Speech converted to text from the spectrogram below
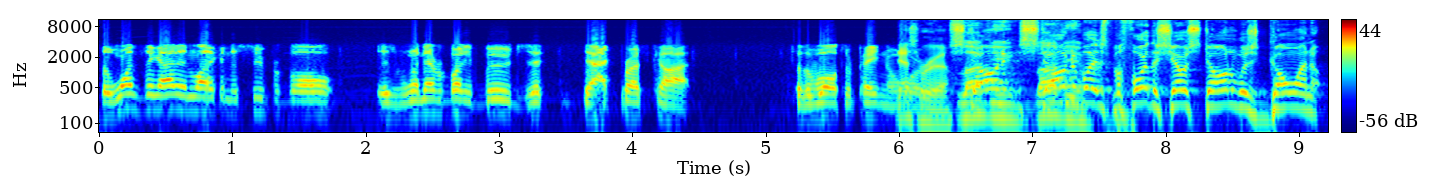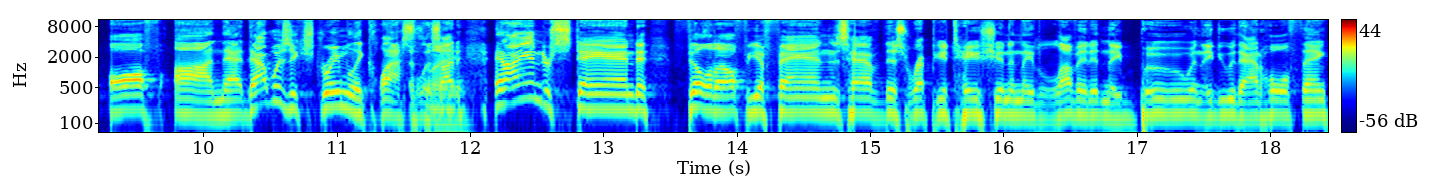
The one thing I didn't like in the Super Bowl is when everybody booed Z- Dak Prescott for the Walter Payton Award. That's real. Stone, Stone was before the show. Stone was going off on that. That was extremely classless. I, and I understand Philadelphia fans have this reputation and they love it and they boo and they do that whole thing.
